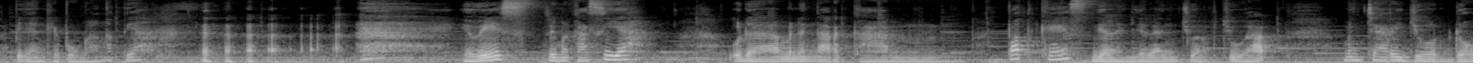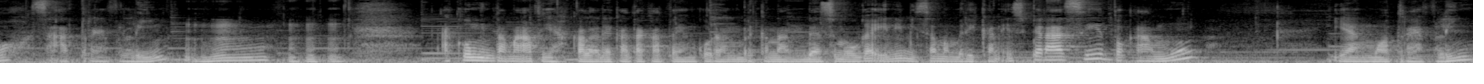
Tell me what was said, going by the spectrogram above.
tapi jangan kepo banget ya ya wes terima kasih ya udah mendengarkan podcast jalan-jalan cuap-cuap mencari jodoh saat traveling aku minta maaf ya kalau ada kata-kata yang kurang berkenan dan semoga ini bisa memberikan inspirasi untuk kamu yang mau traveling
